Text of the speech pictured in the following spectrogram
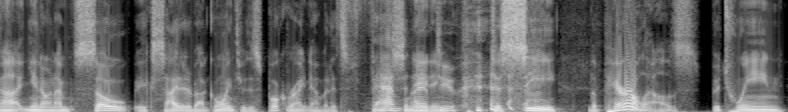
Uh, you know, and I'm so excited about going through this book right now. But it's fascinating to see the parallels between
